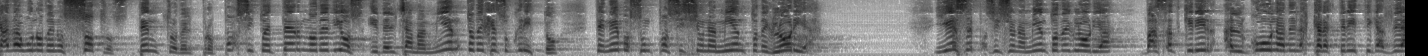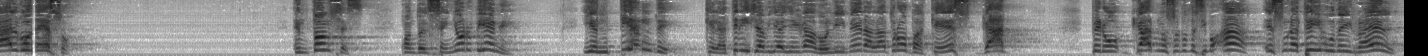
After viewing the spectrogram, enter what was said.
cada uno de nosotros, dentro del propósito eterno de Dios y del llamamiento de Jesucristo, tenemos un posicionamiento de gloria. Y ese posicionamiento de gloria vas a adquirir alguna de las características de algo de eso. Entonces, cuando el Señor viene y entiende que la trilla había llegado, libera a la tropa, que es Gad. Pero Gad nosotros decimos, ah, es una tribu de Israel.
